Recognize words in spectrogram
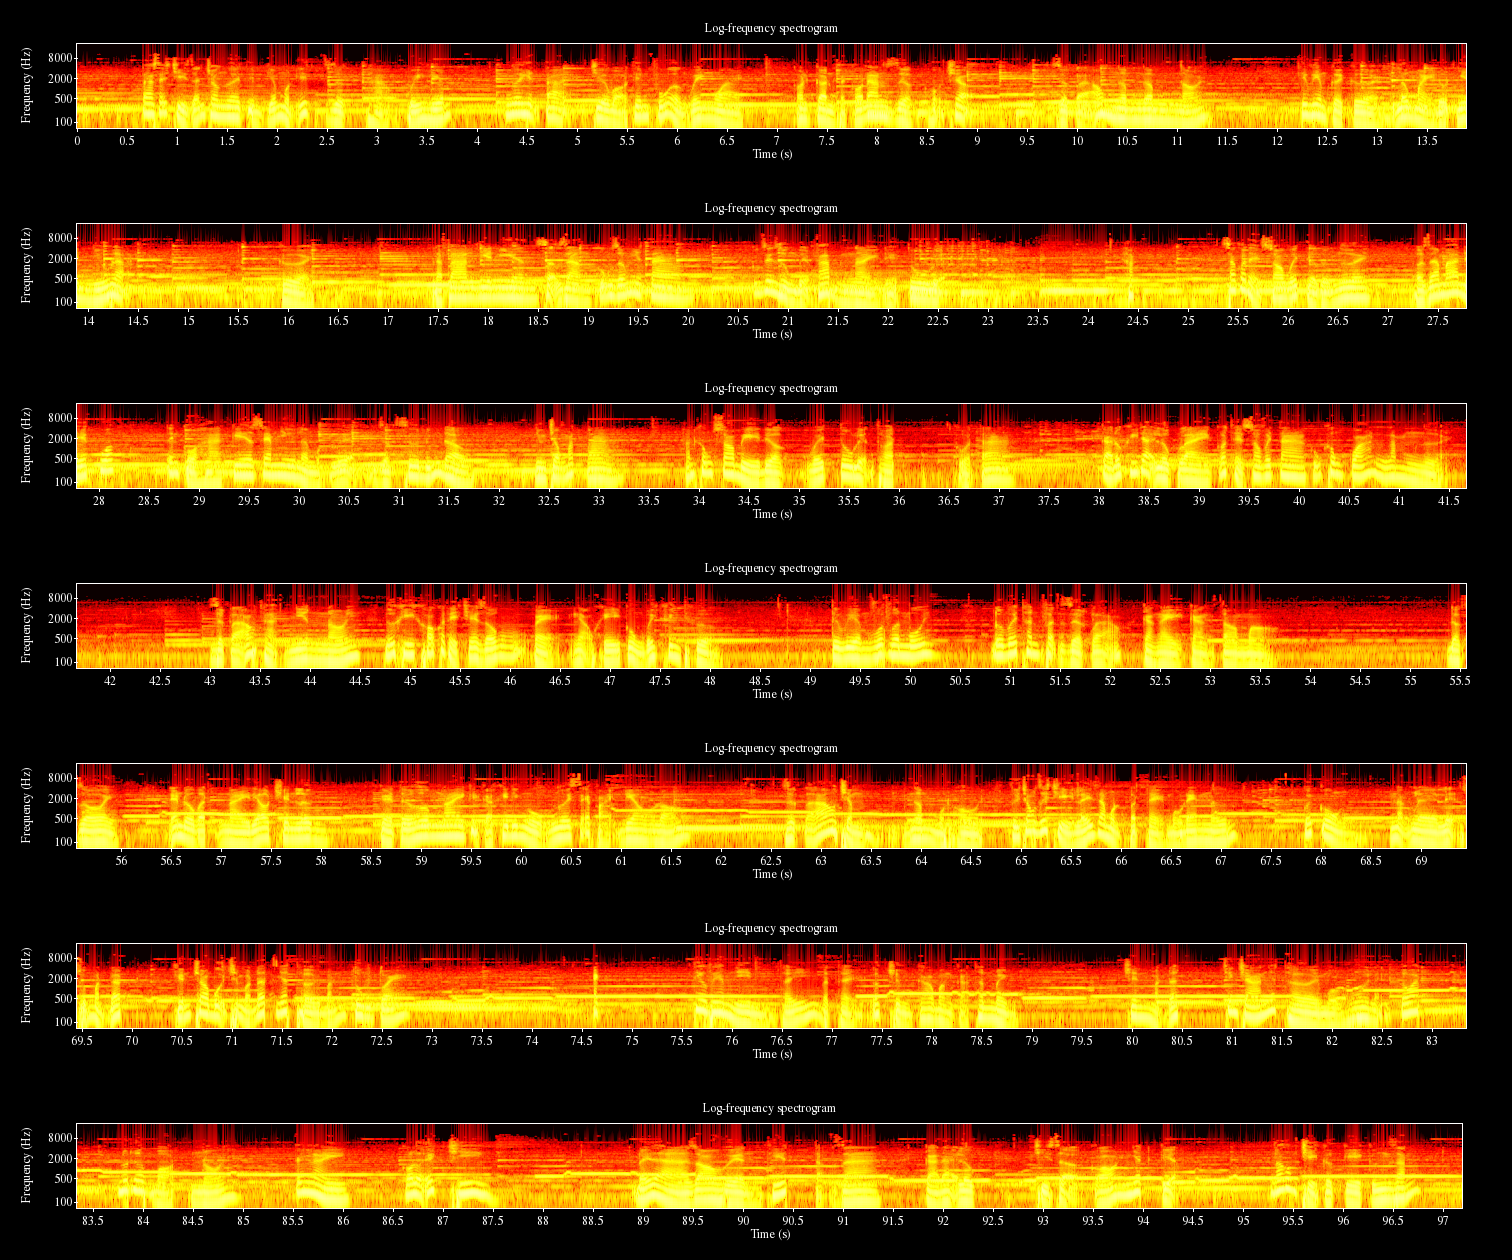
ta sẽ chỉ dẫn cho ngươi tìm kiếm một ít dược thảo quý hiếm. Ngươi hiện tại trừ bỏ thiên phú ở bên ngoài, còn cần phải có đan dược hỗ trợ. Dược lão ngâm ngâm nói. Tiêu viêm cười cười, lông mày đột nhiên nhíu lại. Cười. Lạp Lan yên nhiên sợ rằng cũng giống như ta, cũng sẽ dùng biện pháp này để tu luyện. Hắc, sao có thể so với tiểu tử ngươi? Ở Gia Mã Đế Quốc, tên cổ hà kia xem như là một luyện dược sư đứng đầu, nhưng trong mắt ta, hắn không so bì được với tu luyện thuật của ta. Cả đấu khí đại lục này có thể so với ta cũng không quá năm người. Dược lão thản nhiên nói, ngữ khí khó có thể che giấu vẻ ngạo khí cùng với khinh thường. Từ viêm vuốt vuốt mũi, đối với thân phận dược lão càng ngày càng tò mò. Được rồi, đem đồ vật này đeo trên lưng. Kể từ hôm nay kể cả khi đi ngủ ngươi sẽ phải đeo nó. Dược lão trầm ngâm một hồi, từ trong dưới chỉ lấy ra một vật thể màu đen lớn. Cuối cùng nặng lề lệ xuống mặt đất, khiến cho bụi trên mặt đất nhất thời bắn tung tóe. Ách! Tiêu viêm nhìn thấy vật thể ước chừng cao bằng cả thân mình. Trên mặt đất, trên trán nhất thời mồ hôi lạnh toát. Nuốt nước bọt nói, cái này có lợi ích chi? Đấy là do huyền thiết tạo ra cả đại lục chỉ sợ có nhất kiện. Nó không chỉ cực kỳ cứng rắn,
